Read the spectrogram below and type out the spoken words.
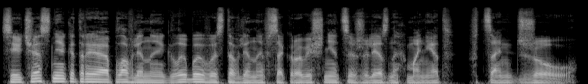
Сейчас некоторые оплавленные глыбы выставлены в сокровищнице железных монет в Цанчжоу.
